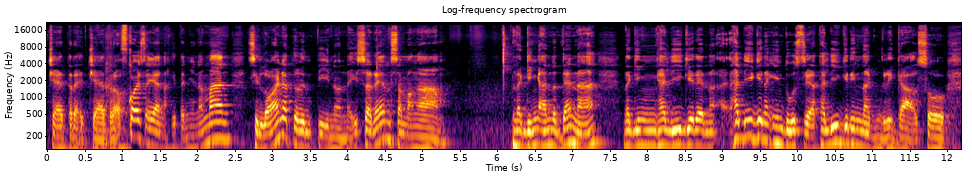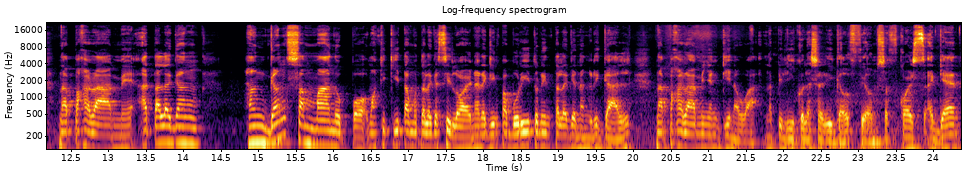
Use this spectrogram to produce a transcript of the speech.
etc. etc. Of course, ayan, nakita niyo naman si Lorna Tolentino na isa rin sa mga naging ano din na naging haligi rin haligi ng industriya at haligi rin ng regal. So napakarami. At talagang hanggang sa mano po, makikita mo talaga si Lorna, naging paborito rin talaga ng Regal. Napakarami niyang ginawa na pelikula sa Regal Films. Of course, again,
